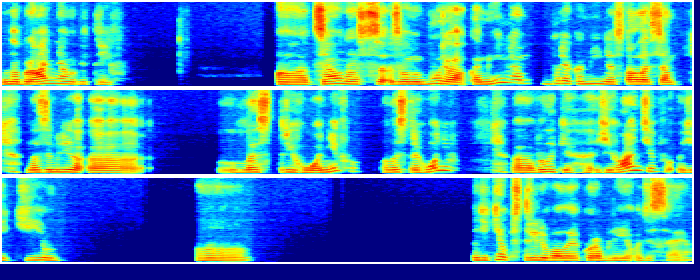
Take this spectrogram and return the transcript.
Набрання вітрів. Це у нас з вами буря каміння. Буря каміння сталася на землі е, лестригонів, лестригонів е, великих гігантів, які, е, які обстрілювали кораблі Одіссея,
